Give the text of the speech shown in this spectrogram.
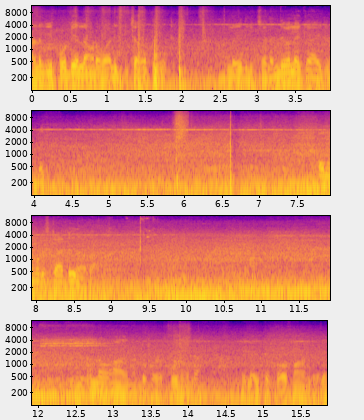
അല്ലെങ്കിൽ ഈ പൊടിയെല്ലാം കൂടെ വലിച്ചകത്ത് കയറ്റും. നല്ല രീതിയിൽ ചിലന്തി വിലയൊക്കെ ആയിട്ടുണ്ട്. അപ്പം നമുക്ക് സ്റ്റാർട്ട് ചെയ്ത് നോക്കാം. മീറ്ററെല്ലാം ഓണാകുന്നുണ്ട് കുഴപ്പമൊന്നുമില്ല. ഈ ലൈറ്റൊക്കെ ഓഫ് ആകുന്നുണ്ട്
